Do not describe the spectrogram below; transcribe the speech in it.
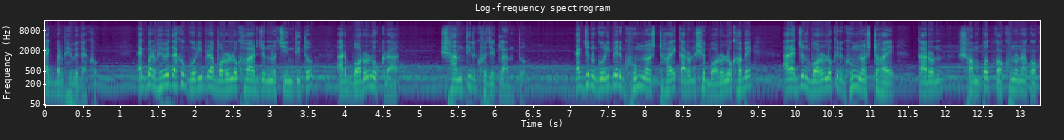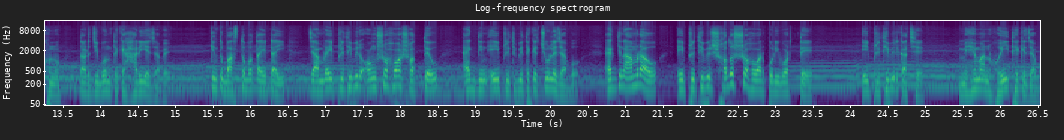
একবার ভেবে দেখো। একবার ভেবে দেখো গরিবরা বড়লোক হওয়ার জন্য চিন্তিত, আর বড়লোকরা শান্তির খোঁজে ক্লান্ত। একজন গরিবের ঘুম নষ্ট হয় কারণ সে বড়লোক হবে, আর একজন বড়লোকের ঘুম নষ্ট হয় কারণ সম্পদ কখনো না কখনো তার জীবন থেকে হারিয়ে যাবে। কিন্তু বাস্তবতা এটাই যে আমরা এই পৃথিবীর অংশ হওয়া সত্ত্বেও একদিন এই পৃথিবী থেকে চলে যাব। একদিন আমরাও এই পৃথিবীর সদস্য হওয়ার পরিবর্তে এই পৃথিবীর কাছে মেহমান হয়েই থেকে যাব।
